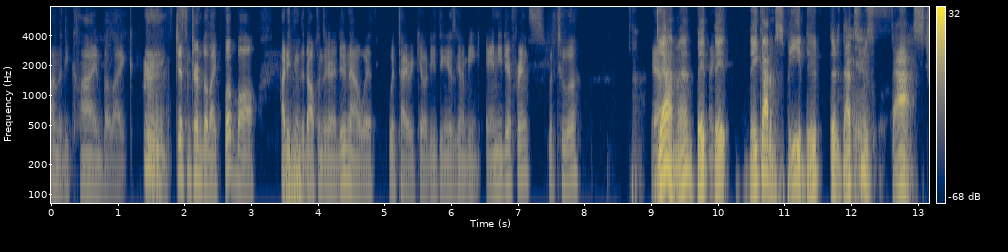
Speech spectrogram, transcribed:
on the decline, but like just in terms of like football, how do you think the Dolphins are gonna do now with with Tyreek Hill? Do you think there's gonna be any difference with Tua? Yeah, man. They Like- they they got him speed, dude. They're, that team Yeah. is fast.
